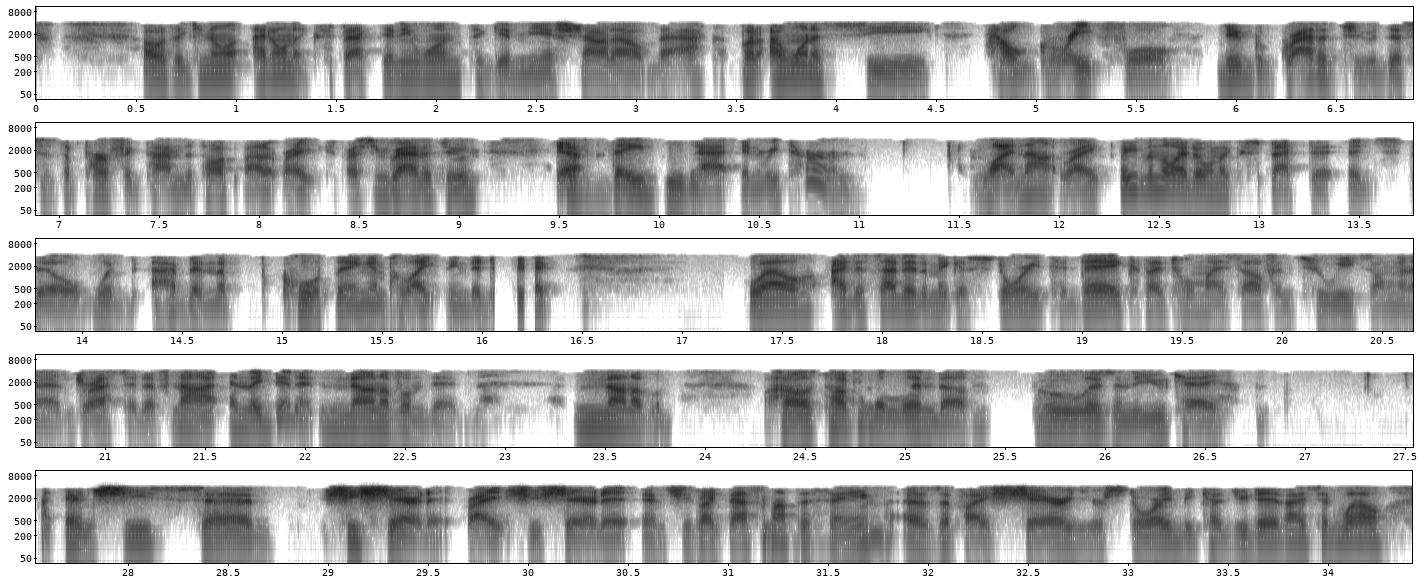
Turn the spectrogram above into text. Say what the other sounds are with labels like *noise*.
I was like, you know what? I don't expect anyone to give me a shout out back, but I want to see how grateful, dude, gratitude. This is the perfect time to talk about it, right? Expressing gratitude. Yeah. If they do that in return, why not, right? Even though I don't expect it, it still would have been the cool thing and polite thing to do. Right? Well, I decided to make a story today because I told myself in two weeks I'm going to address it. If not, and they didn't. None of them did. None of them. So I was talking to Linda, who lives in the UK, and she said she shared it, right? She shared it, and she's like, "That's not the same as if I share your story because you did." And I said, "Well,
